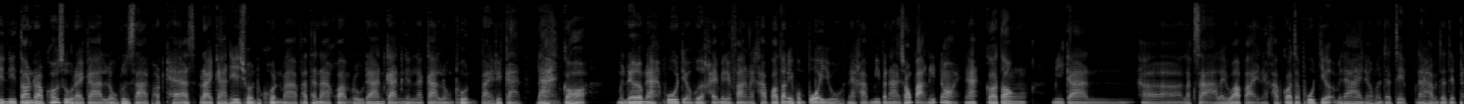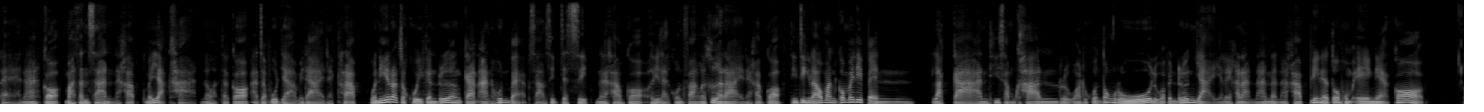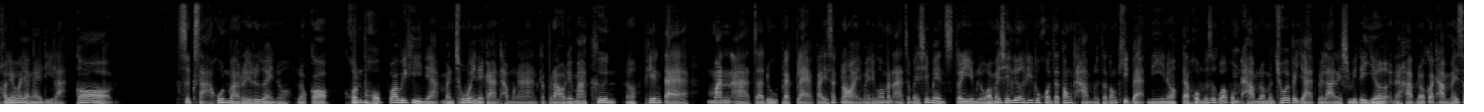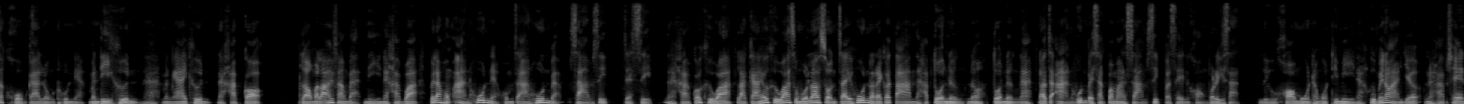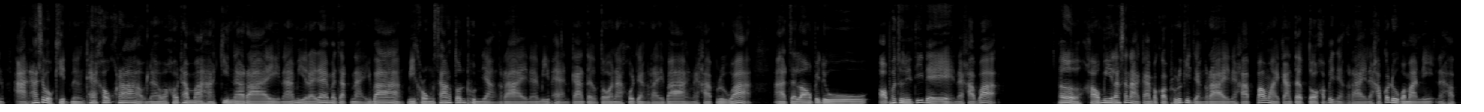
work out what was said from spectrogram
ยินดีต้อนรับเข้าสู่รายการลงทุนศาสตร์พอดแคสต์รายการที่จะชวนทุกคนมาพัฒนาความรู้ด้านการเงินและการลงทุนไปด้วยกันนะ ก็เหมือนเดิมนะพูดเดี๋ยวเผื่อใครไม่ได้ฟังนะครับ ก็ตอนนี้ผมป่วยอยู่นะครับมีปัญหาช่องปากนิดหน่อยนะก็ต้อง มีการรักษาอะไรว่าไปนะครับ ก็จะพูดเยอะไม่ได้เนาะมันจะเจ็บนะครับมันจะเจ็บแผลนะ ก็มาสั้นๆนะครับ ไม่อยากขาดเนาะแต่ก็อาจจะพูดยาวไม่ได้นะครับ วันนี้เราจะคุยกันเรื่องการอ่านหุ้นแบบ 30-70 นะครับ ก็เฮ้ยหลายคนฟังแล้วคืออะไรนะครับ ก็จริงๆแล้วมันก็ไม่ได้เป็นหลักการที่สำคัญหรือว่าทุกคนต้องรู้หรือว่าเป็นเรื่องใหญ่อะไรขนาดนั้นนะครับ เพียงแต่ตัวผมเองเนี่ยก็เขาเรียกว่ายังไงดีล่ะ ก็ ศึกษาหุ้นมาเรื่อยๆเนาะแล้วก็ค้นพบว่าวิธีนี้มันช่วยในการทำงานกับเราได้มากขึ้นเนาะเพียงแต่มันอาจจะดูแปลกๆ ไปสักหน่อย หมายถึงว่ามันอาจจะไม่ใช่เมนสตรีมหรือว่าไม่ใช่เรื่องที่ทุกคนจะต้องทำหรือจะต้องคิดแบบนี้เนาะแต่ผมรู้สึกว่าผมทำแล้วมันช่วยประหยัดเวลาในชีวิตได้เยอะนะครับแล้วก็ทำให้สโคปการลงทุนเนี่ยมันดีขึ้นนะมันง่ายขึ้นนะครับก็ เรามาเล่าให้ฟังแบบนี้นะครับว่าเวลาผมอ่านหุ้นเนี่ยผมจะอ่านหุ้นแบบ 30 70นะครับก็คือว่าหลักการก็คือว่าสมมุติเราสนใจหุ้นอะไรก็ตามนะครับตัวหนึ่งเนาะตัวหนึ่งนะเราจะอ่านหุ้นไปสักประมาณ 30%ของบริษัทหรือข้อมูลทั้งหมดที่มีนะคือไม่ต้องอ่านเยอะนะครับ เช่น อ่าน56คิดหนึ่งแค่คร่าวๆนะว่าเขาทำมาหากินอะไรนะมีรายได้มาจากไหนบ้าง มีโครงสร้างต้นทุนอย่างไรนะมีแผนการเติบโตอนาคตอย่างไรบ้างนะครับ หรือว่าอาจจะลองไปดู opportunity day นะครับว่า เออเขามีลักษณะการประกอบธุรกิจอย่างไรนะครับ เป้าหมายการเติบโตเขาเป็นอย่างไรนะครับ ก็ดูประมาณนี้นะครับ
